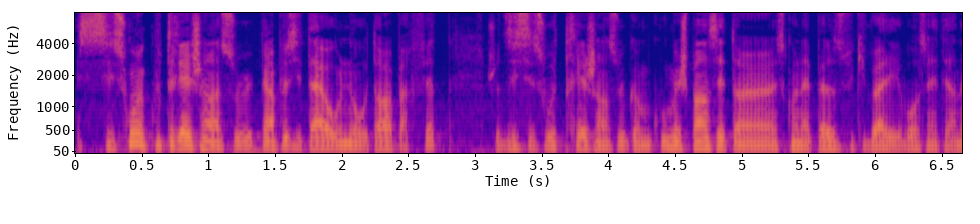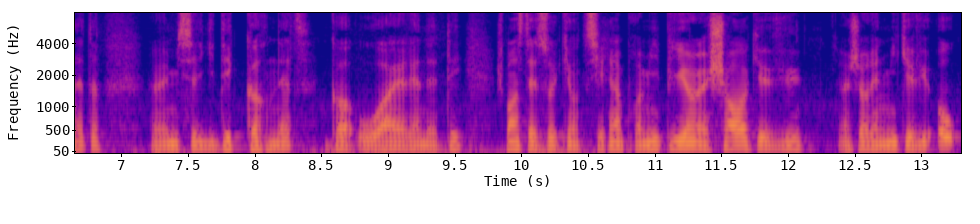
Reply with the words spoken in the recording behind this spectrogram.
c'est soit un coup très chanceux, puis en plus, il était à une hauteur parfaite. Je dis, c'est soit très chanceux comme coup, mais je pense que c'est un, ce qu'on appelle, ceux qui veulent aller voir sur Internet, un missile guidé Cornet, K-O-R-N-E-T. Je pense que c'était ça qui ont tiré en premier. Puis il y a un char qui a vu, un char ennemi qui a vu, oh,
